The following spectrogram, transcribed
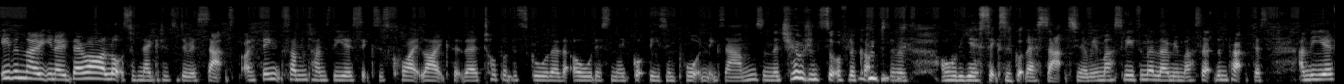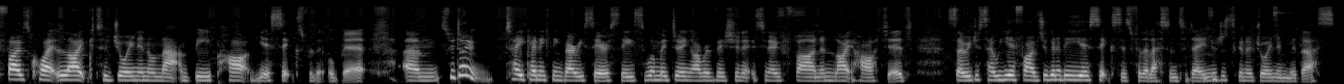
even though you know there are lots of negatives to do with SATs, but I think sometimes the year six is quite like that they're top of the school, they're the oldest, and they've got these important exams, and the children sort of look up to them and oh, the year six have got their SATs. You know, we must leave them alone, we must let them practice. And the year fives quite like to join in on that and be part of year six for a little bit. Um, so we don't take anything very seriously. So when we're doing our revision, it's you know fun and light-hearted. So we just say, well, year fives, you're going to be year sixes for the lesson today, and you're just going to join in with us.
